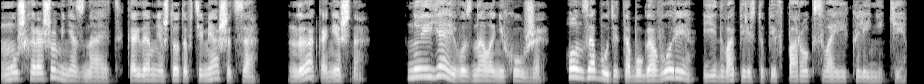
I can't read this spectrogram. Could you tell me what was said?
«Муж хорошо меня знает. Когда мне что-то втемяшится...» «Да, конечно», но и я его знала не хуже. Он забудет об уговоре, едва переступив порог своей клиники.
